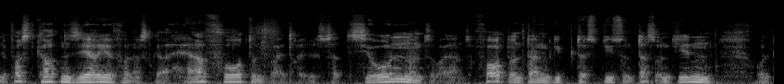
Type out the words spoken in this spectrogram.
eine Postkartenserie von Oskar Herfurth und weitere Illustrationen und so weiter und so fort. Und dann gibt es dies und das und jeden und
